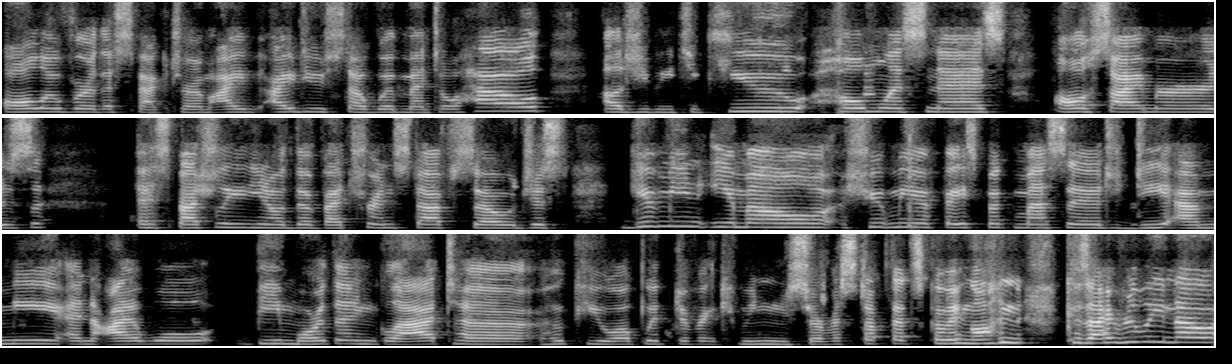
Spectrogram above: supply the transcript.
all over the spectrum. I, I do stuff with mental health, LGBTQ, homelessness, Alzheimer's, especially you know the veteran stuff. So just give me an email shoot me a facebook message dm me and i will be more than glad to hook you up with different community service stuff that's going on. Because i really know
